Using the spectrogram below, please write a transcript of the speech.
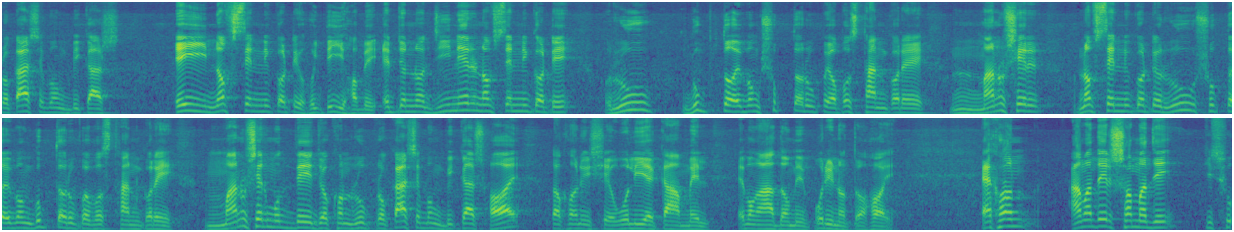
প্রকাশ এবং বিকাশ এই নফসের নিকটে হইতেই হবে। এর জন্য জিনের নফসের নিকটে রু গুপ্ত এবং সুপ্ত রূপে অবস্থান করে মানুষের নফসের নিকটে রু সুপ্ত এবং গুপ্ত রূপে অবস্থান করে, মানুষের মধ্যে যখন রূপ প্রকাশ এবং বিকাশ হয়, তখনই সে ওলিয়ে কামেল এবং আদমে পরিণত হয়। এখন আমাদের সমাজে কিছু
